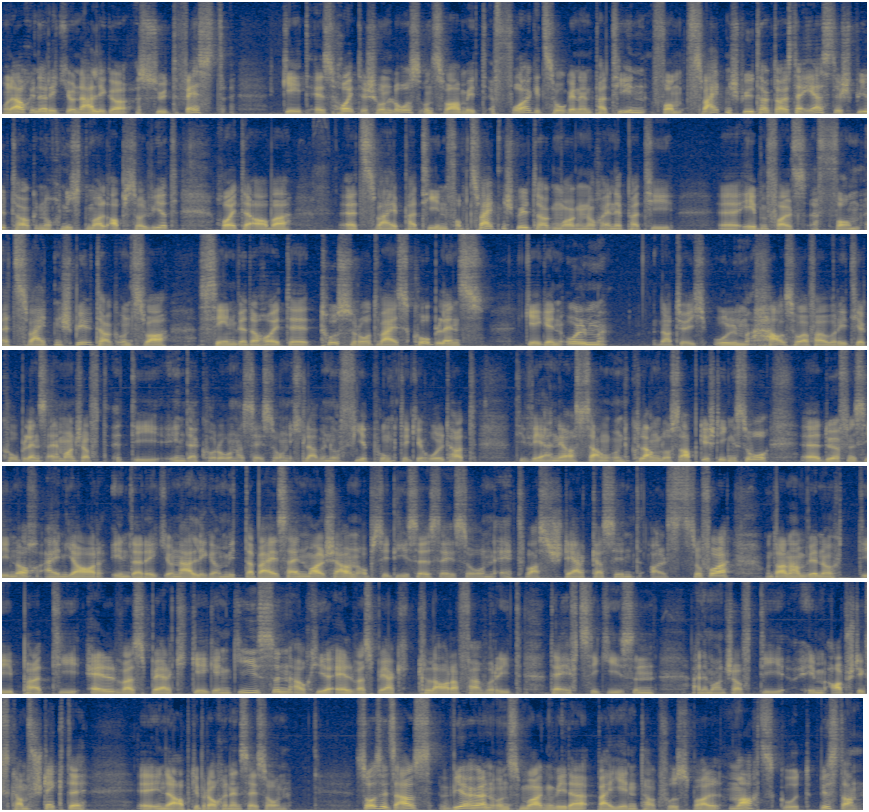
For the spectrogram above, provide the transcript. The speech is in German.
Und auch in der Regionalliga Südwest geht es heute schon los und zwar mit vorgezogenen Partien vom zweiten Spieltag. Da ist der erste Spieltag noch nicht mal absolviert. Heute aber äh, zwei Partien vom zweiten Spieltag, morgen noch eine Partie äh, ebenfalls vom äh, zweiten Spieltag. Und zwar sehen wir da heute TUS Rot-Weiß Koblenz gegen Ulm natürlich Ulm haushoher Favorit hier Koblenz, eine Mannschaft, die in der Corona-Saison, ich glaube, nur vier Punkte geholt hat. Die wären ja sang- und klanglos abgestiegen. So äh, dürfen sie noch ein Jahr in der Regionalliga mit dabei sein. Mal schauen, ob sie diese Saison etwas stärker sind als zuvor. Und dann haben wir noch die Partie Elversberg gegen Gießen. Auch hier Elversberg klarer Favorit. Der FC Gießen, eine Mannschaft, die im Abstiegskampf steckte in der abgebrochenen Saison. So sieht's aus. Wir hören uns morgen wieder bei Jeden Tag Fußball. Macht's gut. Bis dann.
